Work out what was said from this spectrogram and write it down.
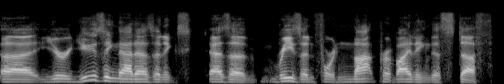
uh, you're using that as an ex- as a reason for not providing this stuff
